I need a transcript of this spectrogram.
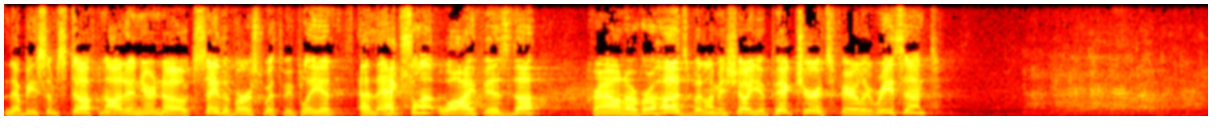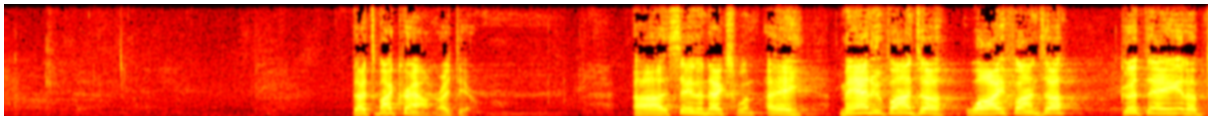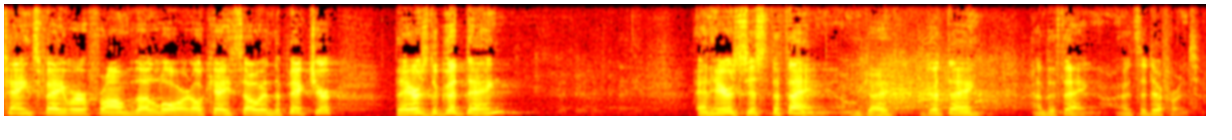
There'll be some stuff not in your notes. Say the verse with me, please. An excellent wife is the crown of her husband. Let me show you a picture. It's fairly recent. That's my crown right there. Uh, say the next one. A man who finds a wife finds a good thing and obtains favor from the Lord. Okay, so in the picture, there's the good thing, and here's just the thing. Okay, good thing and the thing. It's a difference.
